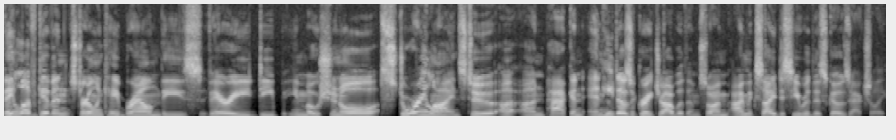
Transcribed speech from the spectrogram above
They love giving Sterling K. Brown these very deep emotional storylines to uh, unpack, and, and he does a great job with them. So I'm, I'm excited to see where this goes, actually.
